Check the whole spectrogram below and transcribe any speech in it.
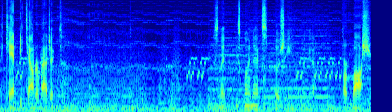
It can't be counter magicked. Isn't it? He's going next? Moshi. Okay. Or Mosh.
